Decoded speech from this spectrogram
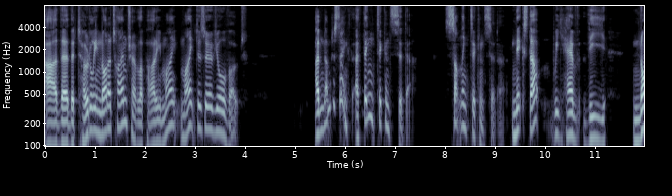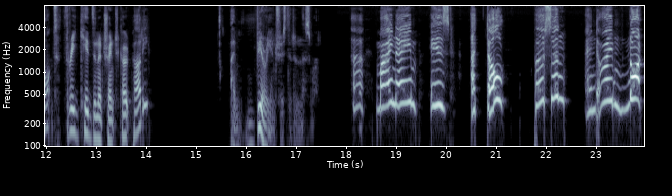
uh, the the totally not a time traveler party might might deserve your vote. I'm I'm just saying a thing to consider, something to consider. Next up, we have the not three kids in a trench coat party. I'm very interested in this one. Uh, my name is Adult Person, and I'm not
